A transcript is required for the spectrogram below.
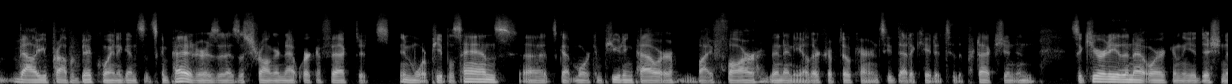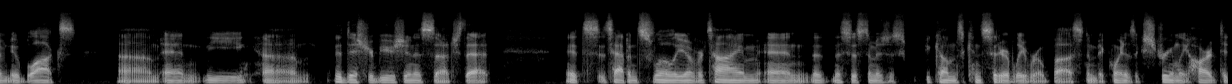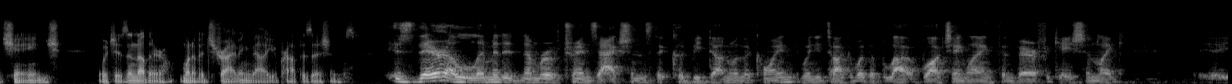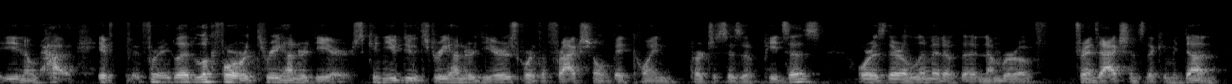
value prop of Bitcoin against its competitors, it has a stronger network effect. It's in more people's hands. Uh, it's got more computing power by far than any other cryptocurrency dedicated to the protection and security of the network and the addition of new blocks um, and the um, the distribution is such that it's it's happened slowly over time and the, the system is just becomes considerably robust and bitcoin is extremely hard to change which is another one of its driving value propositions. Is there a limited number of transactions that could be done with a coin? When you talk about the blockchain length and verification like you know how if for look forward 300 years can you do 300 years worth of fractional bitcoin purchases of pizzas or is there a limit of the number of transactions that can be done.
